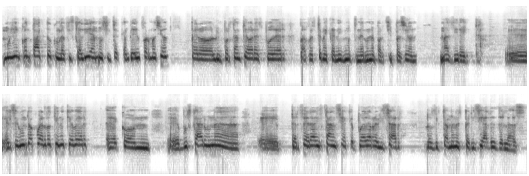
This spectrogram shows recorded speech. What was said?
muy en contacto con la Fiscalía, hemos intercambiado información, pero lo importante ahora es poder, bajo este mecanismo, tener una participación más directa. Eh, el segundo acuerdo tiene que ver eh, con buscar una tercera instancia que pueda revisar los dictámenes periciales de las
